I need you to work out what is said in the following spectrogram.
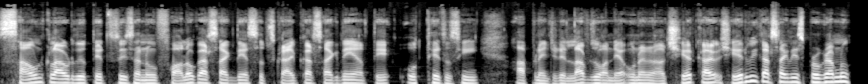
ਸਾਊਂਡ ਕਲਾਉਡ ਦੇ ਉੱਤੇ ਤੁਸੀਂ ਸਾਨੂੰ ਫੋਲੋ ਕਰ ਸਕਦੇ ਆ ਸਬਸਕ੍ਰਾਈਬ ਕਰ ਸਕਦੇ ਆ ਤੇ ਉੱਥੇ ਤੁਸੀਂ ਆਪਣੇ ਜਿਹੜੇ ਲਵਡ ਵਨ ਆ, ਉਹਨਾਂ ਨਾਲ ਸ਼ੇਅਰ ਸ਼ੇਅਰ ਵੀ ਕਰ ਸਕਦੇ ਇਸ ਪ੍ਰੋਗਰਾਮ ਨੂੰ।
